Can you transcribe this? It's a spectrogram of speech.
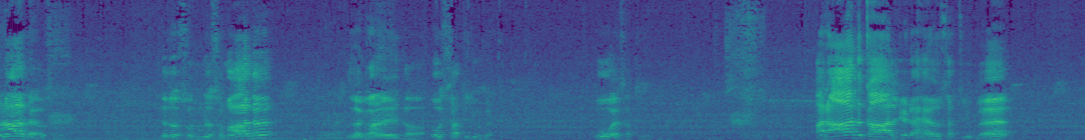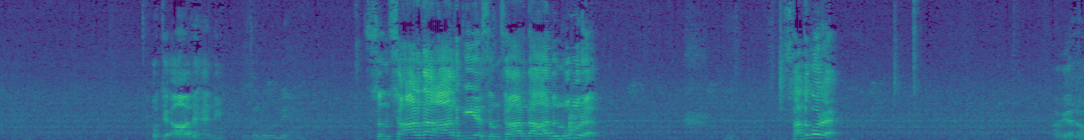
ਅਨਾਦ ਹੈ ਉਸ। ਜਦੋਂ ਸੁਨ ਸਮਾਦ ਲਗਾਏਗਾ ਉਹ ਸਤਜੁਗ ਹੈ। ਉਹ ਹੈ ਸਤਜੁਗ ਅਨਾਦ ਕਾਲ ਜਿਹੜਾ ਹੈ ਉਹ ਸਤਜੁਗ ਹੈ। ਉੱਥੇ ਆਦ ਹੈ ਨਹੀਂ। ਸੰਸਾਰ ਦਾ ਆਦ ਕੀ ਹੈ? ਸੰਸਾਰ ਦਾ ਆਦ ਨੂਰ ਹੈ। ਸਤਗੁਰ ਹੈ। ਆ ਗਿਆ ਨਾ?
